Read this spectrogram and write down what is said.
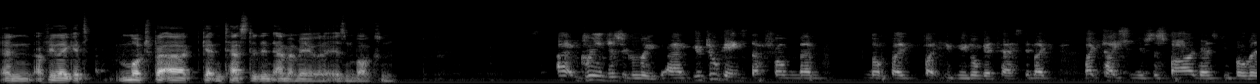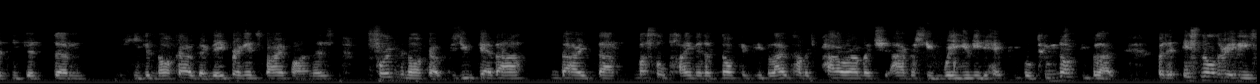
and I feel like it's much better getting tested in MMA than it is in boxing. I agree and disagree. Um, you do gain stuff from um, not by fight people who don't get tested. Like Mike Tyson used to spar against people that he could um, he could knock out. Like they bring in sparring partners for him to knock out because you get that that that muscle timing of knocking people out, how much power, how much accuracy, where you need to hit people to knock people out. But it, it's not really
